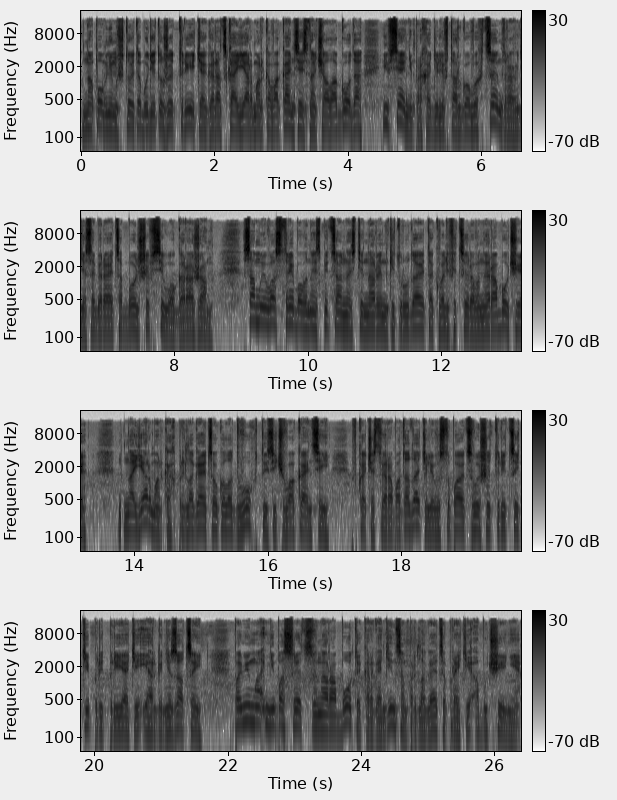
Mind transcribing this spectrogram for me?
Напомним, что это будет уже третья городская ярмарка вакансий с начала года, и все они проходили в торговых центрах, где собирается больше всего горожан. Самые востребованные специальности на рынке труда – это квалифицированные рабочие. На ярмарках предлагается около двух тысяч вакансий. В качестве работодателей выступают свыше 30 предприятий и организаций. Помимо непосредственно работы, карагандинцам предлагается пройти обучение.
